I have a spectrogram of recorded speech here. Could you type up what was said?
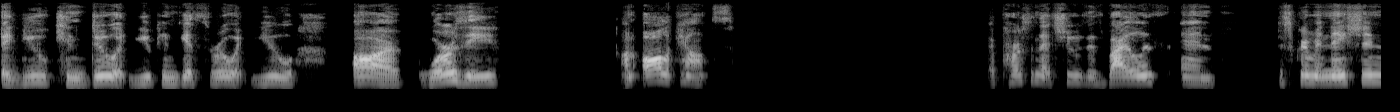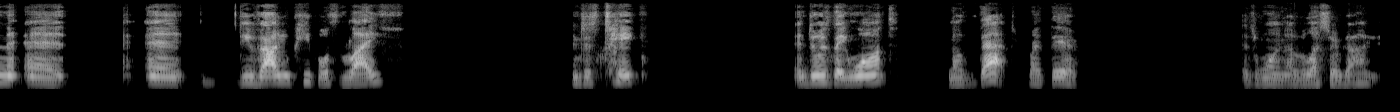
that you can do it. You can get through it. You are worthy on all accounts. A person that chooses violence and discrimination and and devalue people's life and just take and do as they want. Now that right there is one of lesser value.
